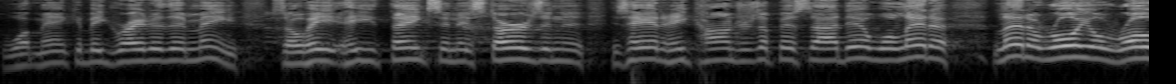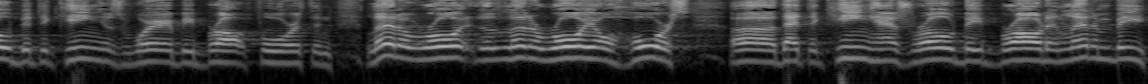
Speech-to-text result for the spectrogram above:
what man could be greater than me. So he, he thinks and it stirs in his head and he conjures up this idea, well, let a, let a royal robe that the king is wearing be brought forth and let a, let a royal horse uh, that the king has rode be brought and let him be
